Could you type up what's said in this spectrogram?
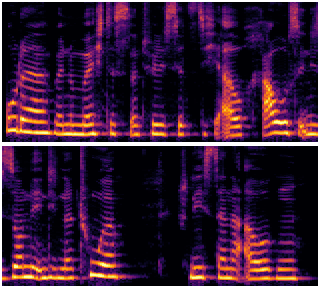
Oder wenn du möchtest, natürlich setz dich auch raus in die Sonne, in die Natur, schließ deine Augen.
